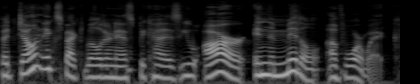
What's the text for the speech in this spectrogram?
but don't expect wilderness because you are in the middle of Warwick.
